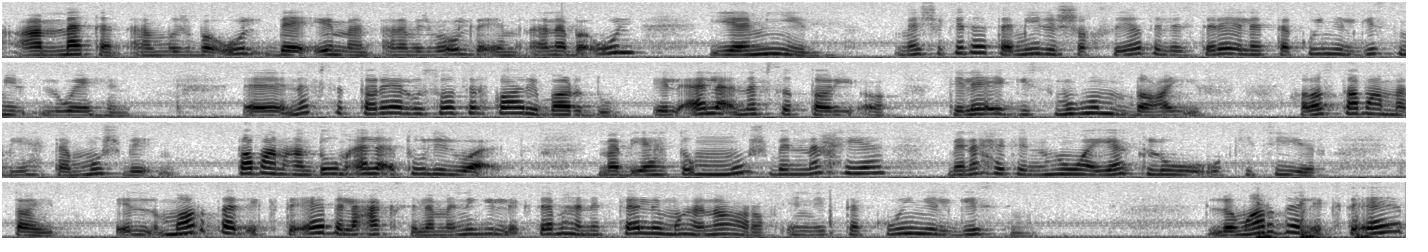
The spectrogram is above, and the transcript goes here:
عامة أنا مش بقول دائما أنا مش بقول دائما أنا بقول يميل ماشي كده تميل الشخصيات الهستيريه إلى التكوين الجسمي الواهن آه نفس الطريقة الوسواس القهري برضو القلق نفس الطريقة تلاقي جسمهم ضعيف. خلاص طبعا ما بيهتموش ب... طبعا عندهم قلق طول الوقت. ما بيهتموش بالناحية بناحية إن هو ياكلوا كتير. طيب مرضى الاكتئاب العكس لما نيجي الاكتئاب هنتكلم وهنعرف إن التكوين الجسمي لمرضى الاكتئاب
